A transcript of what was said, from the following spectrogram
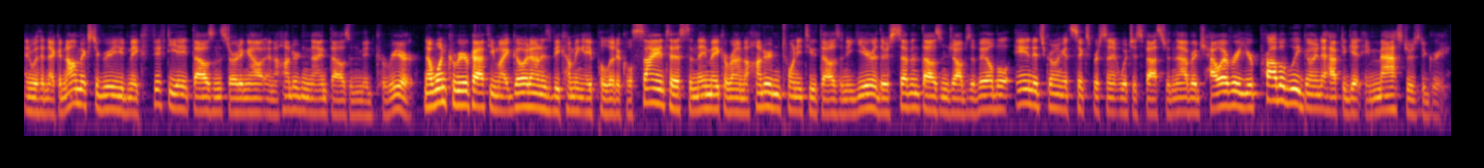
and with an economics degree, you'd make $58,000 starting out and 109,000 mid-career. Now, one career path you might go down is becoming a political scientist, and they make around $122,000 a year. There's 7,000 jobs available, and it's growing at 6%, which is faster than average. However, you're probably going to have to get a master's degree.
